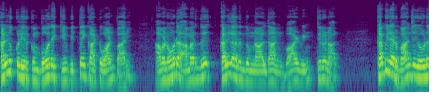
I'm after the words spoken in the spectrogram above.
கல்லுக்குள் இருக்கும் போதைக்கு வித்தை காட்டுவான் பாரி. அவனோடு அமர்ந்து கல் அருந்தும் நாள்தான் வாழ்வின் திருநாள். கபிலர் வாஞ்சையோடு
